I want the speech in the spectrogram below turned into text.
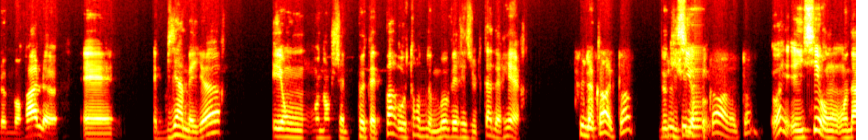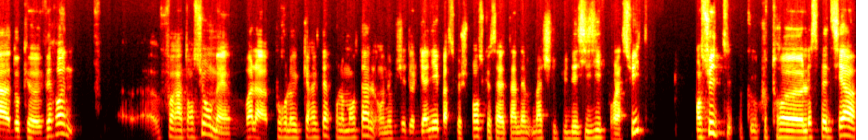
le moral euh, est, est, bien meilleur et on n'enchaîne peut-être pas autant de mauvais résultats derrière. Je suis d'accord avec toi. Donc je ici, suis d'accord avec toi. Ouais, et ici, on, on a donc euh, Vérone. Faire attention, mais voilà, pour le caractère, pour le mental, on est obligé de le gagner parce que je pense que ça va être un des matchs les plus décisifs pour la suite. Ensuite, contre le Spezia, euh,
